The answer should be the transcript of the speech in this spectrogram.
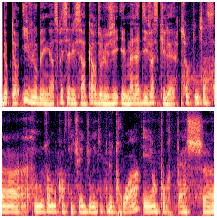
Docteur Yves Lobenga, spécialiste en cardiologie et maladies vasculaires. Sur Kinshasa, nous sommes constitué d'une équipe de trois ayant pour tâche euh,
